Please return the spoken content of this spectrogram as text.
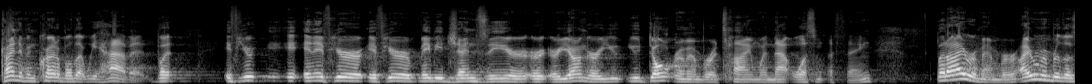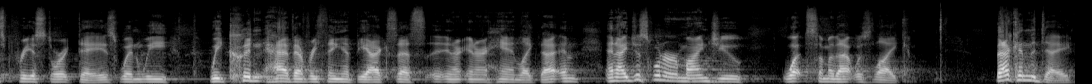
kind of incredible that we have it. But if you're, and if you're, if you're maybe Gen Z or, or, or younger, you, you don't remember a time when that wasn't a thing. But I remember, I remember those prehistoric days when we we couldn't have everything at the access in our, in our hand like that. And, and I just want to remind you what some of that was like. Back in the day,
